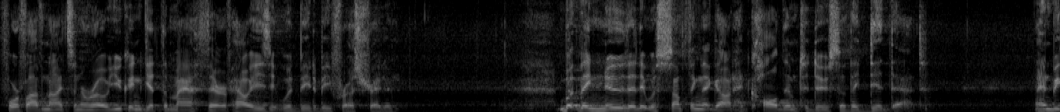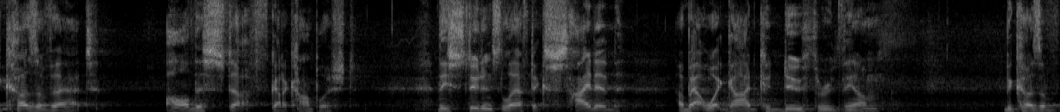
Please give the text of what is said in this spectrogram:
four or five nights in a row, you can get the math there of how easy it would be to be frustrated. But they knew that it was something that God had called them to do, so they did that. And because of that, all this stuff got accomplished. These students left excited about what God could do through them because of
